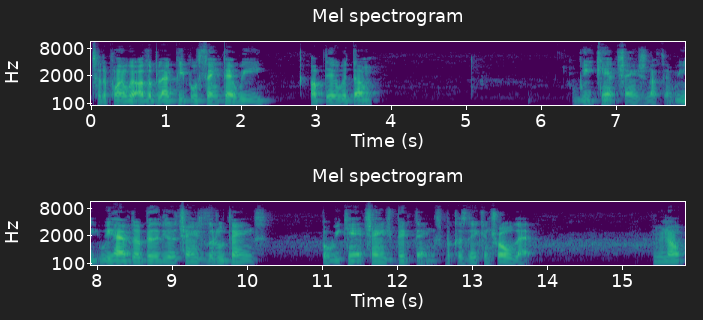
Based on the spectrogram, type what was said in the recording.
to the point where other black people think that we up there with them, we can't change nothing. We we have the ability to change little things, but we can't change big things because they control that. You know?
